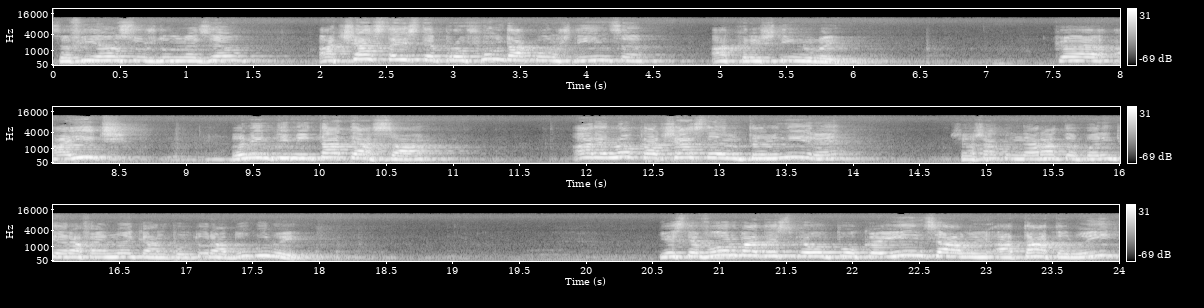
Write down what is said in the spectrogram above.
Să fie însuși Dumnezeu. Aceasta este profunda conștiință a creștinului. Că aici, în intimitatea sa, are loc această întâlnire și așa cum ne arată Părinte Rafael Noica în cultura Duhului, este vorba despre o pocăință a, lui, a tatălui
